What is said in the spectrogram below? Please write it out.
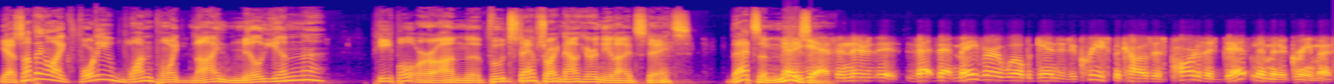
Yeah, something like 41.9 million people are on the food stamps right now here in the United States. That's amazing. Uh, yes, and there, that that may very well begin to decrease because, as part of the debt limit agreement,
